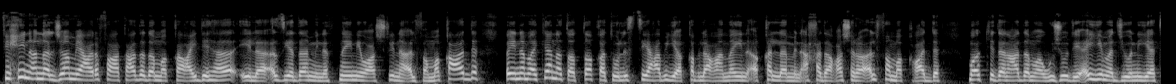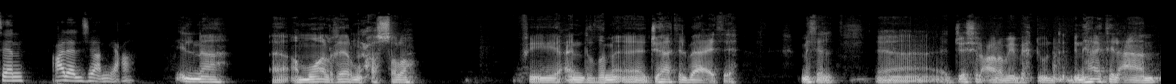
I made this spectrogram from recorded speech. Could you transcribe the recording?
في حين أن الجامعة رفعت عدد مقاعدها إلى أزيد من 22 ألف مقعد بينما كانت الطاقة الاستيعابية قبل عامين أقل من 11 ألف مقعد مؤكدا عدم وجود أي مديونية على الجامعة. لنا أموال غير محصلة في عند جهات الباعثة. مثل الجيش العربي بحدود بنهاية العام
